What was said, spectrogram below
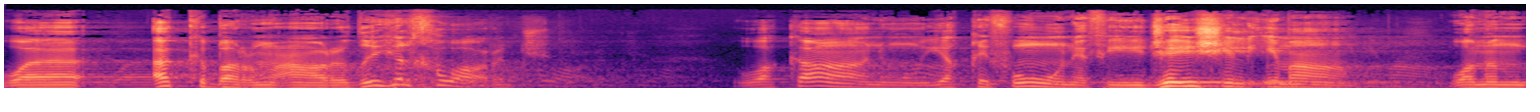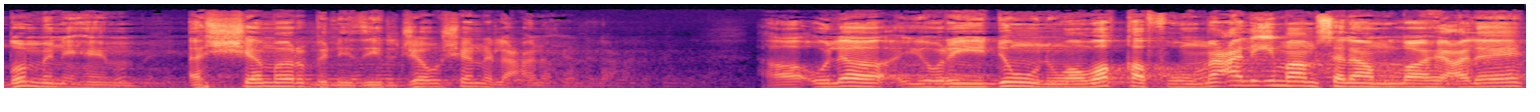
وأكبر معارضيه الخوارج. وكانوا يقفون في جيش الإمام ومن ضمنهم الشمر بن ذي الجوشن لعنه هؤلاء يريدون ووقفوا مع الإمام سلام الله عليه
